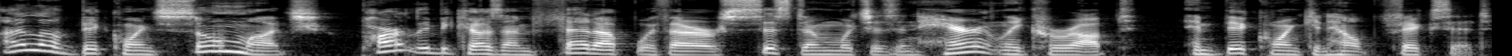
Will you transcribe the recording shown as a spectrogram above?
I love Bitcoin so much, partly because I'm fed up with our system, which is inherently corrupt, and Bitcoin can help fix it.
